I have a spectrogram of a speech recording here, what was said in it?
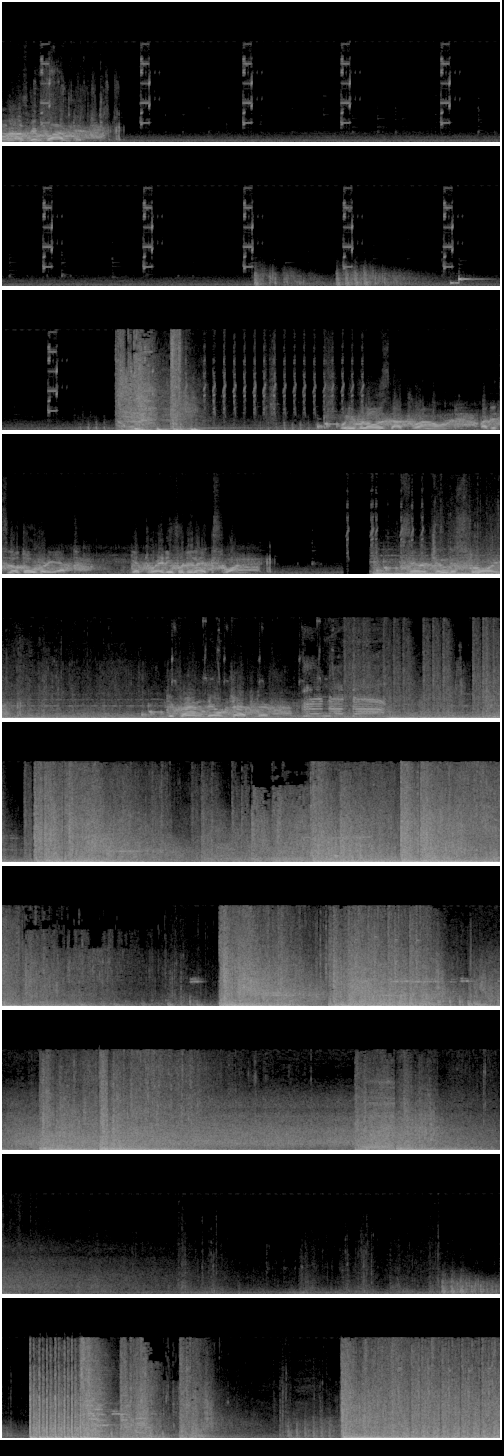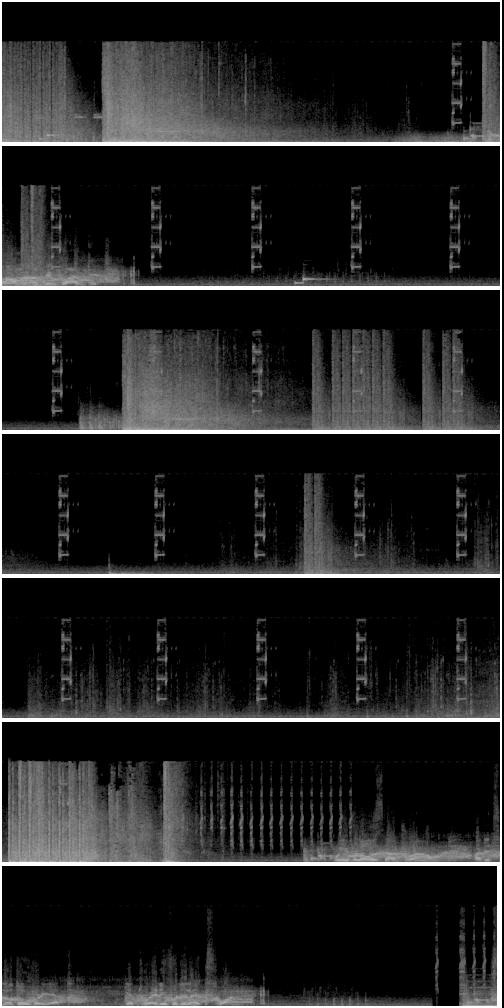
Bomb has been planted. We've lost that round, but it's not over yet. Get ready for the next one. Search and destroy. Defend the objective. Granada! The has been planted. We've lost that round, but it's not over yet. Get ready for the next one.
